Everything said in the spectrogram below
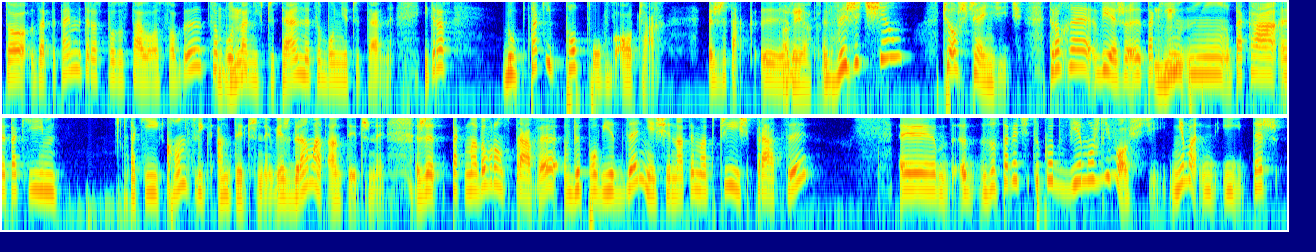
to zapytajmy teraz pozostałe osoby, co mhm. było dla nich czytelne, co było nieczytelne. I teraz był taki popuch w oczach, że tak, y, wyżyć się czy oszczędzić? Trochę, wiesz, taki, mhm. Mm, taka, taki taki konflikt antyczny, wiesz, dramat antyczny, że tak na dobrą sprawę wypowiedzenie się na temat czyjejś pracy zostawia ci tylko dwie możliwości. Nie ma, I też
